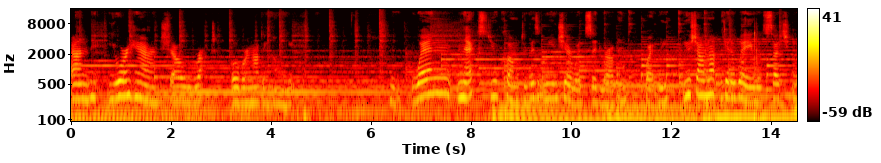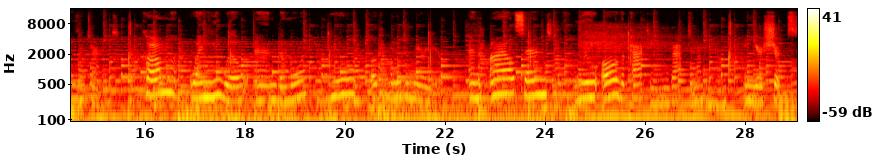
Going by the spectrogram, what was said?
and your hand shall rot over Nottingham Gate. When next you come to visit me in Sherwood, said Robin quietly, you shall not get away with such easy terms. Come when you will, and the more you of you the merrier. And I'll send you all the packing back to Nottingham in your shirts.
